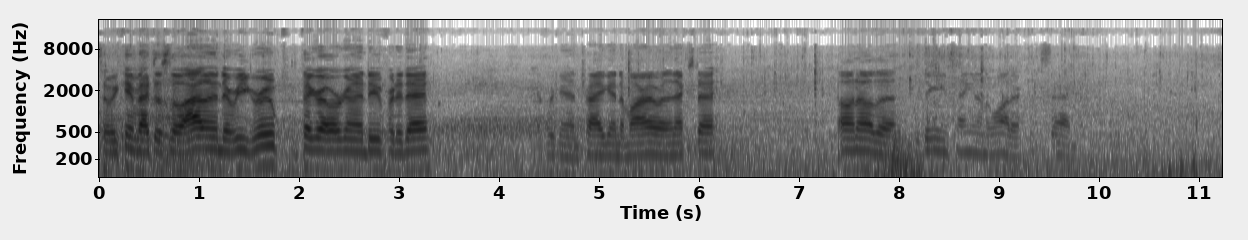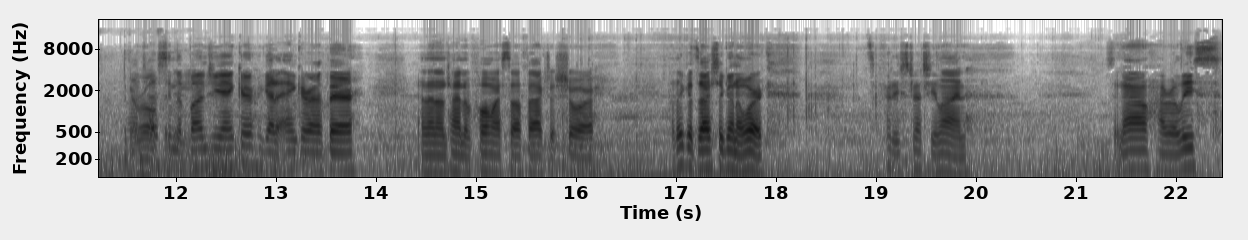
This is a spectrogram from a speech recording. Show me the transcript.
So we came back to this little island to regroup and figure out what we're gonna do for today. If we're gonna try again tomorrow or the next day. Oh no, the, the dinghy's hanging on the water. It's sad. I'm roll testing the the bungee anchor. We got an anchor out there, and then I'm trying to pull myself back to shore. I think it's actually gonna work. It's a pretty stretchy line. So now I release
